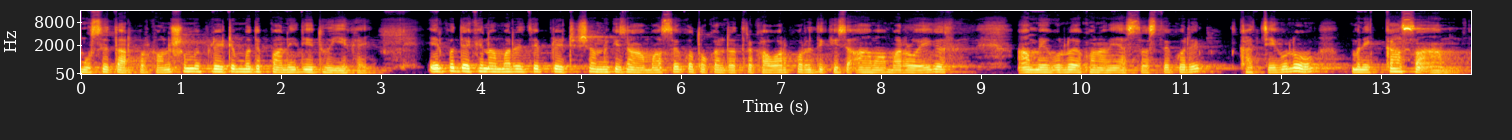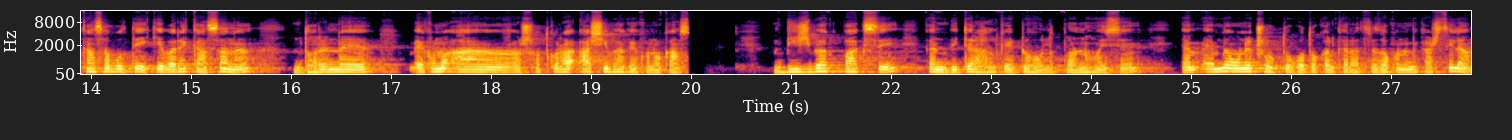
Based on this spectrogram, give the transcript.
মুছে তারপর খাই। অনেক সময় প্লেটের মধ্যে পানি দিয়ে ধুইয়ে খাই। এরপর দেখেন আমার যে প্লেটের সামনে কিছু আম আছে। গতকাল রাত্রে খাওয়ার পরে দেখি কিছু আম আমার রয়ে গেছে। আম এগুলো এখন আমি আস্তে আস্তে করে খাচ্ছি। এগুলো মানে কাঁচা আম। কাঁচা বলতে একেবারে কাঁচা না। ধরেন এখনও শতকরা আশি ভাগ এখনও কাঁচা। বিশ ভাগ পাকছে। কারণ ভিতরে হালকা একটু হলুদ বর্ণ হয়েছে। এমনি অনেক শক্ত। গতকালকে রাত্রে যখন আমি কাটছিলাম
